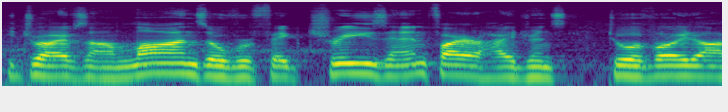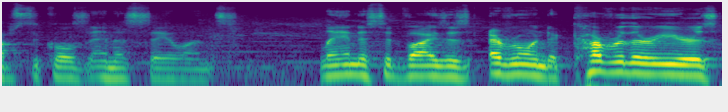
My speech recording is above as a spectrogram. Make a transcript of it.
He drives on lawns, over fake trees and fire hydrants to avoid obstacles and assailants. Landis advises everyone to cover their ears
